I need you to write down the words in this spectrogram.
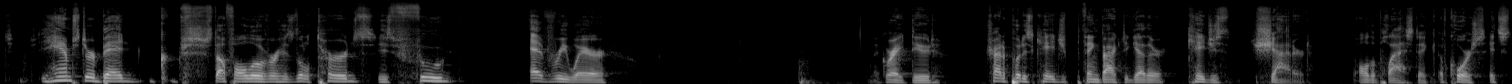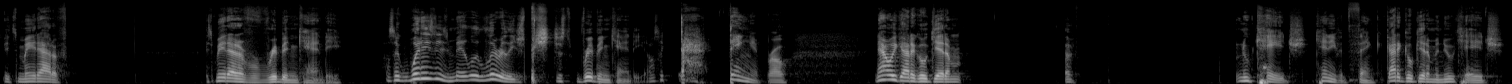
hamster bed stuff all over his little turds, his food everywhere. Great, dude. Try to put his cage thing back together. Cage is shattered. All the plastic. Of course, it's it's made out of it's made out of ribbon candy. I was like, what is this? Literally just just ribbon candy. I was like, ah, dang it, bro. Now we got to go get him a new cage. Can't even think. Got to go get him a new cage.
